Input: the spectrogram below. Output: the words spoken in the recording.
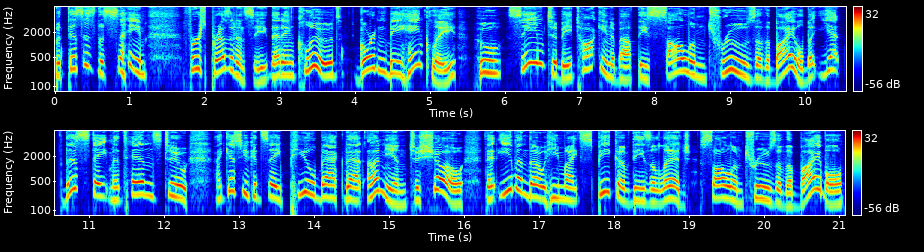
But this is the same first presidency that includes Gordon B. Hinckley, who seemed to be talking about these solemn truths of the Bible, but yet this statement tends to, I guess you could say, peel back that onion to show that even though he might speak of these alleged solemn truths of the Bible,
